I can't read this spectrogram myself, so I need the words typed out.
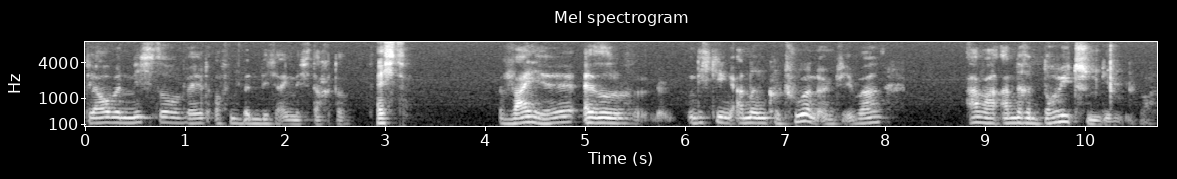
glaube nicht so weltoffen bin, wie ich eigentlich dachte. echt? Weil, also nicht gegen anderen Kulturen irgendwie über, aber anderen Deutschen gegenüber.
